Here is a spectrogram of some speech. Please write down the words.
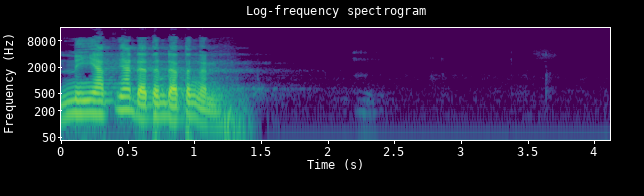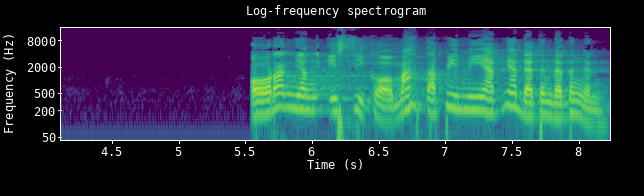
niatnya datang-datangan. Orang yang istiqomah tapi niatnya datang-datangan.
